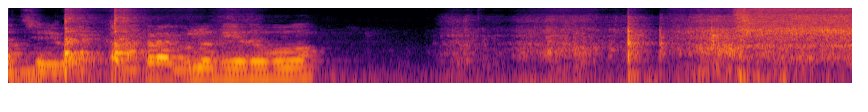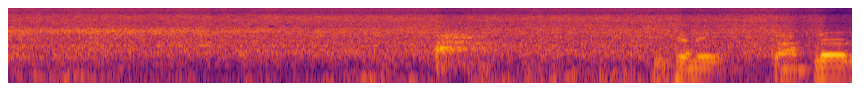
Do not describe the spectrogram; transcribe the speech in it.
আচ্ছা এবার কাঁকড়াগুলো দিয়ে দেবো। এখানে কাঁকড়ার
